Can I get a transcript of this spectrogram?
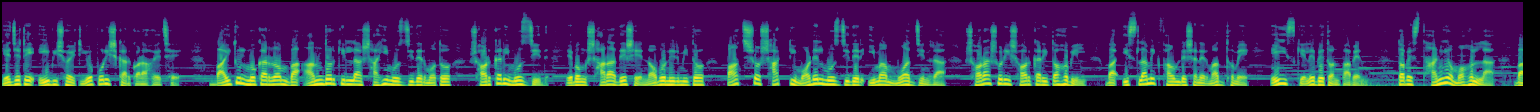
গেজেটে এই বিষয়টিও পরিষ্কার করা হয়েছে। বাইতুল মোকাররম বা আন্দরকিল্লা শাহী মসজিদের মতো সরকারি মসজিদ এবং সারা দেশে নবনির্মিত পাঁচশো ষাটটি মডেল মসজিদের ইমাম মুয়াজ্জিনরা সরাসরি সরকারি তহবিল বা ইসলামিক ফাউন্ডেশনের মাধ্যমে এই স্কেলে বেতন পাবেন। তবে স্থানীয় মহল্লা বা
